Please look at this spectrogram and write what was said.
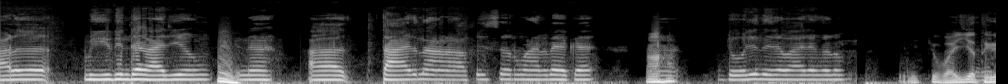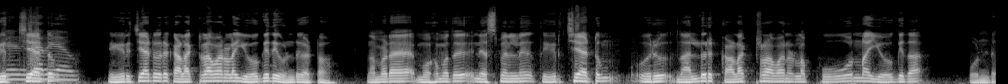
ആൾ വീടിന്റെ കാര്യവും പിന്നെ ആ താഴ്ന്ന ഓഫീസർമാരുടെയൊക്കെ ഒക്കെ ജോലി നിലവാരങ്ങളും എനിക്ക് വയ്യ. തീർച്ചയായിട്ടും തീർച്ചയായിട്ടും ഒരു കളക്ടർ ആവാനുള്ള യോഗ്യതയുണ്ട് കേട്ടോ. നമ്മുടെ മുഹമ്മദ് നസ്മലിന് തീർച്ചയായിട്ടും ഒരു നല്ലൊരു കളക്ടർ ആവാനുള്ള പൂർണ യോഗ്യത ഉണ്ട്.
